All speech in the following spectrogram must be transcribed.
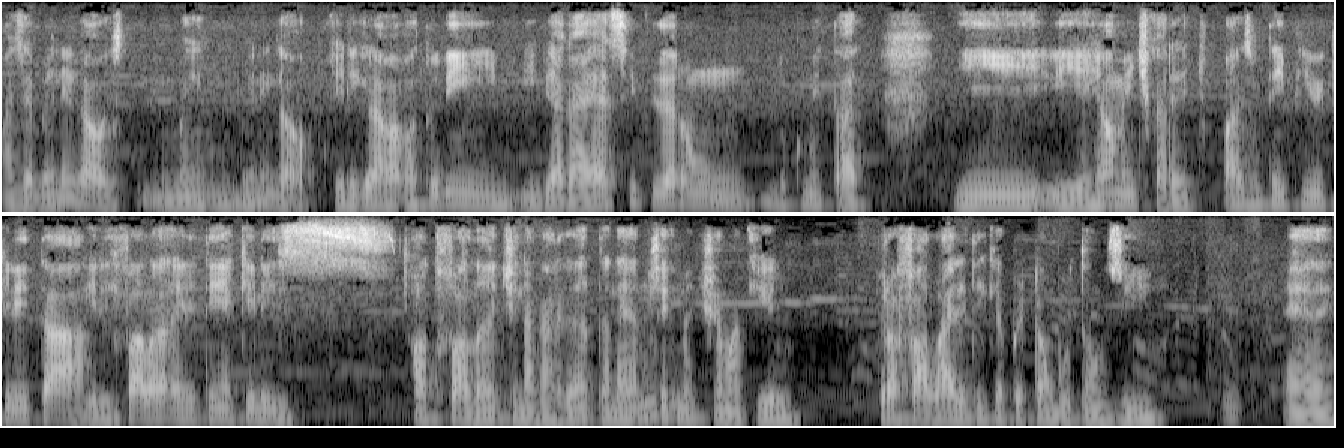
Mas é bem legal, bem, bem legal. Ele gravava tudo em, em VHS e fizeram um documentário. E, e realmente, cara, faz um tempinho que ele tá. Ele fala, ele tem aqueles alto-falante na garganta, né? Eu não sei como é que chama aquilo. Pra falar, ele tem que apertar um botãozinho. É.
